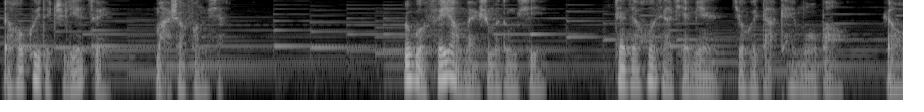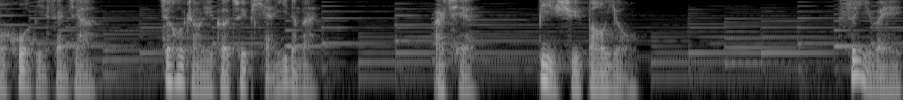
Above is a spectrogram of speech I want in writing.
然后贵的直咧嘴，马上放下。如果非要买什么东西，站在货架前面就会打开某宝，然后货比三家，最后找一个最便宜的买，而且必须包邮。私以为。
